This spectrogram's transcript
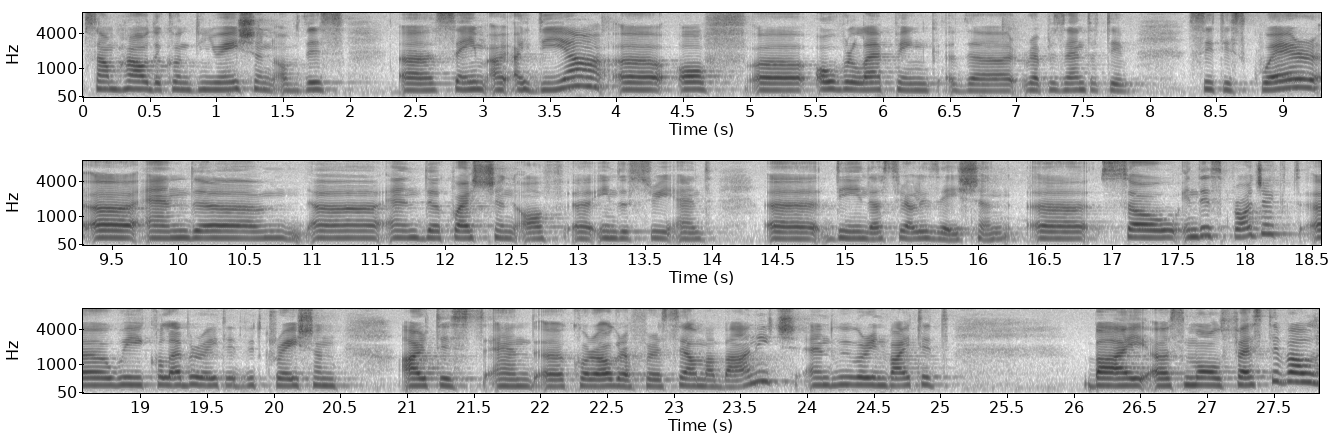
somehow the continuation of this uh, same idea uh, of uh, overlapping the representative city square and, um, and the question of industry and deindustrialization. so in this project, we collaborated with Croatian artist and uh, choreographer Selma Banich, and we were invited by a small festival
